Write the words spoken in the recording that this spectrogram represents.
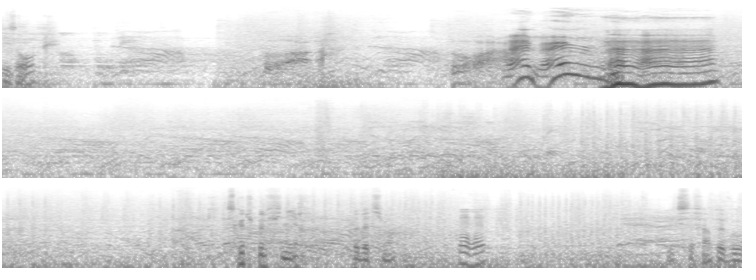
des orques. Est-ce que tu peux le finir, le bâtiment Mhm. Vu que ça fait un peu boum.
